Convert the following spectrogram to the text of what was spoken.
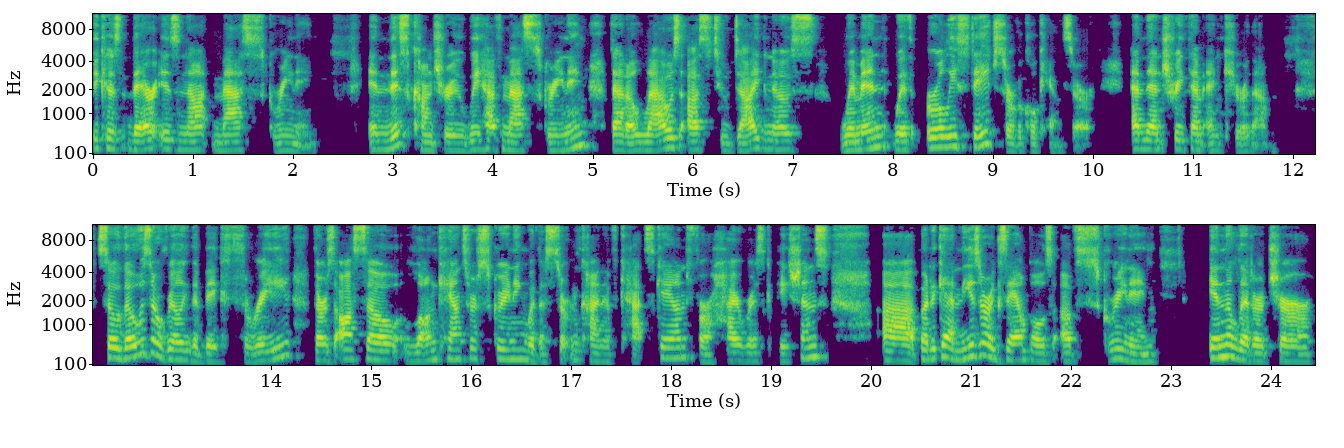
because there is not mass screening. In this country, we have mass screening that allows us to diagnose women with early stage cervical cancer and then treat them and cure them. So, those are really the big three. There's also lung cancer screening with a certain kind of CAT scan for high risk patients. Uh, but again, these are examples of screening in the literature.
